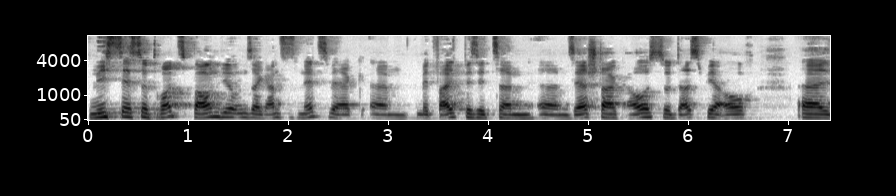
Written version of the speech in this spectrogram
Nichtsdestotrotz bauen wir unser ganzes Netzwerk ähm, mit Waldbesitzern ähm, sehr stark aus, sodass wir auch äh,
